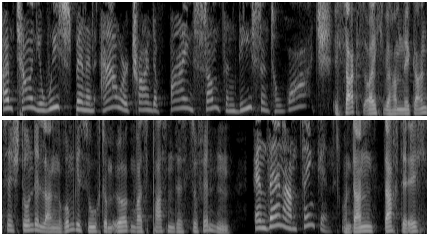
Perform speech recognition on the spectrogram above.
I'm telling you, we spent an hour trying to find something decent to watch. Ich sag's euch, wir haben eine ganze Stunde lang rumgesucht, um irgendwas Passendes zu finden. And then I'm thinking, Und dann dachte ich,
